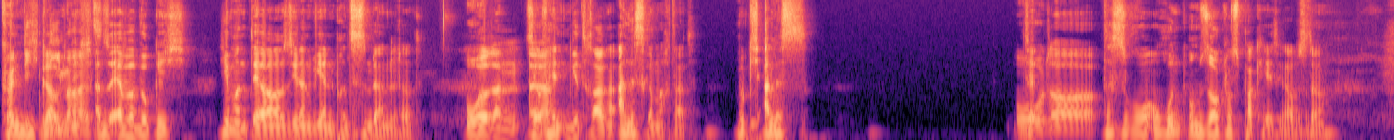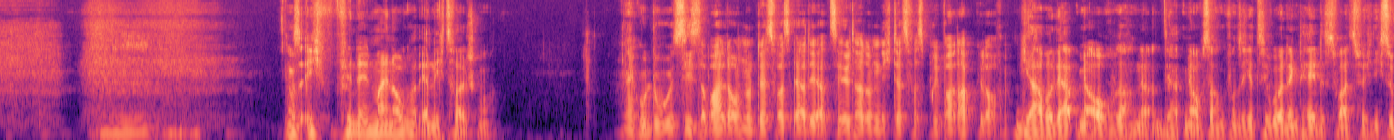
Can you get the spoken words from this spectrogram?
könnte ich Glaub niemals. Also er war wirklich jemand, der sie dann wie eine Prinzessin behandelt hat. Oder dann, Sie auf äh, Händen getragen alles gemacht hat. Wirklich alles. oder, Das Ru- rundum sorglos Paket gab es da. Also ich finde, in meinen Augen hat er nichts falsch gemacht. na gut, du siehst aber halt auch nur das, was er dir erzählt hat und nicht das, was privat abgelaufen. Ja, aber der hat mir auch Sachen, der hat mir auch Sachen von sich erzählt, wo er denkt, hey, das war jetzt vielleicht nicht so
